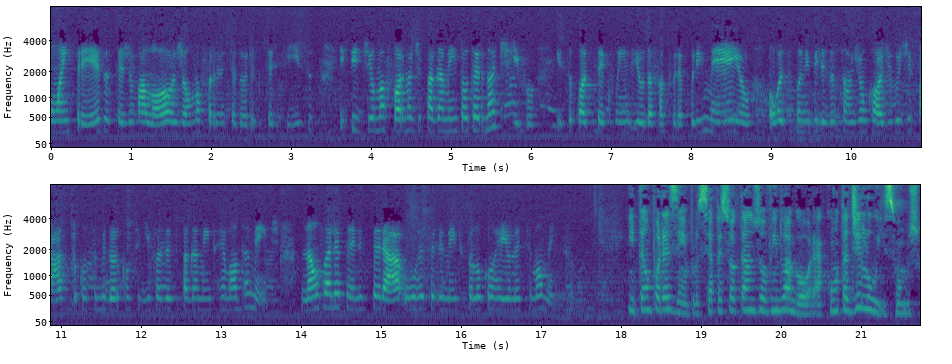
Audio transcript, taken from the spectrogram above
com a empresa, seja uma loja ou uma fornecedora de serviços, e pedir uma forma de pagamento alternativo. Isso pode ser com o envio da fatura por e-mail ou a disponibilização de um código de paz para o consumidor conseguir fazer esse pagamento remotamente. Não vale a pena esperar o recebimento pelo correio nesse momento. Então, por exemplo, se a pessoa que está nos ouvindo agora, a conta de luz, vamos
